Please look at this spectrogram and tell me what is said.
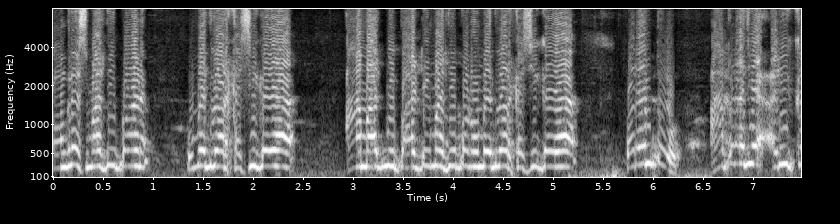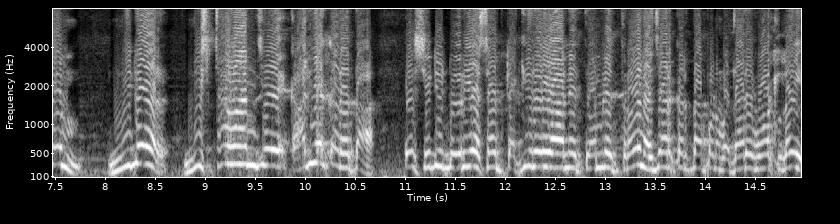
કોંગ્રેસમાંથી પણ ઉમેદવાર ખસી ગયા, આમ આદમી પાર્ટીમાંથી પણ ઉમેદવાર ખસી ગયા. પરંતુ આપણા જે અડીખમ, નીડર, નિષ્ઠાવાન જે કાર્યકર હતા એ સીડી ડોરિયા સાહેબ ટકી રહ્યા અને તેમણે ત્રણ હજાર કરતાં પણ વધારે વોટ લઈ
